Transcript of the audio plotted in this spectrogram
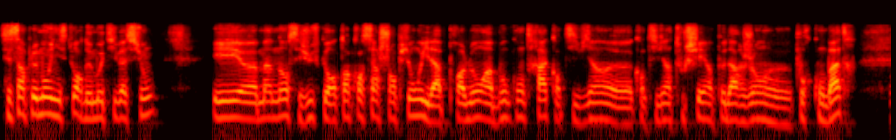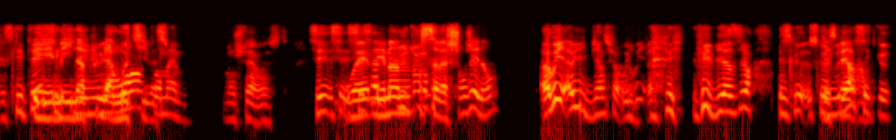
c'est simplement une histoire de motivation. Et euh, maintenant, c'est juste qu'en tant qu'ancien champion, il a probablement un bon contrat quand il vient, euh, quand il vient toucher un peu d'argent euh, pour combattre. mais il n'a plus la motivation. Quand même, mon cher Rust. ouais, mais maintenant, ça va changer, non? Ah oui, ah oui, bien sûr, oui. oui. bien sûr. Parce que ce que je veux dire, c'est que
